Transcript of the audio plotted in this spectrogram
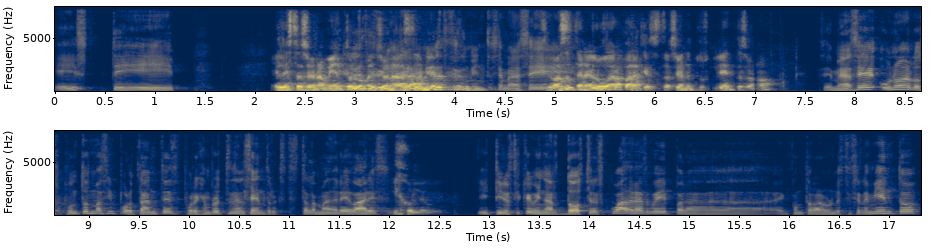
Este. El estacionamiento, lo el mencionaste. estacionamiento se me hace. Si vas a tener lugar para que se estacionen tus clientes o no. Se me hace uno de los puntos más importantes, por ejemplo, ahorita en el centro, que está la madre de bares. Híjole, güey. Y tienes que caminar dos, tres cuadras, güey, para encontrar un estacionamiento.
